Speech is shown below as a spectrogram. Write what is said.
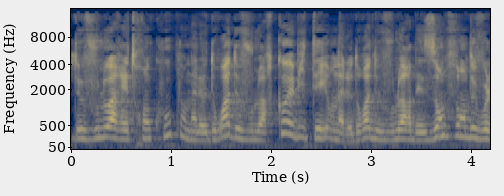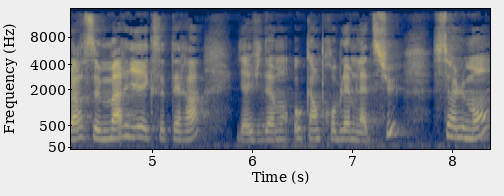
de vouloir être en couple, on a le droit de vouloir cohabiter, on a le droit de vouloir des enfants, de vouloir se marier, etc. Il n'y a évidemment aucun problème là-dessus. Seulement,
